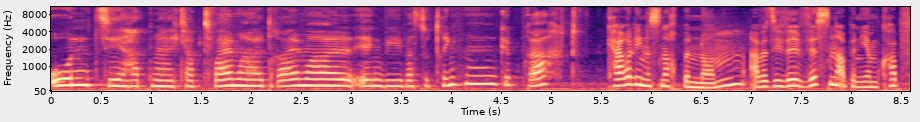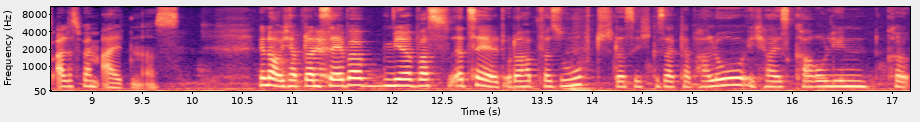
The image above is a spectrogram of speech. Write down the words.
Und sie hat mir, ich glaube, zweimal, dreimal irgendwie was zu trinken gebracht. Caroline ist noch benommen, aber sie will wissen, ob in ihrem Kopf alles beim Alten ist. Genau, ich habe dann selber mir was erzählt oder habe versucht, dass ich gesagt habe, hallo, ich heiße Caroline K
